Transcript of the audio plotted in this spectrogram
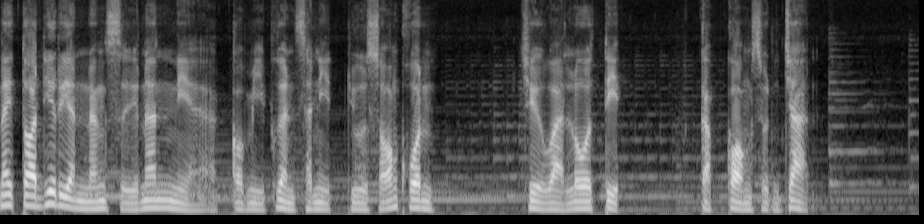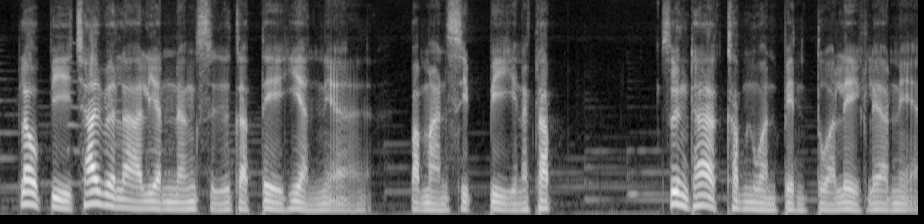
ในตอนที่เรียนหนังสือนั้นเนี่ยก็มีเพื่อนสนิทอยู่สองคน ชื่อว่าโลติดกับกองสุนจันทรเล่าปีใช้เวลาเรียนหนังสือกับเตเฮียนเนี่ยประมาณ 10 ปีนะครับ ซึ่งถ้าคำนวณเป็นตัวเลขแล้วเนี่ย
